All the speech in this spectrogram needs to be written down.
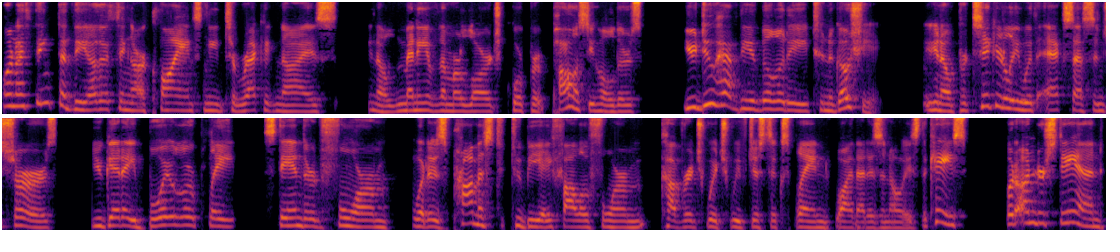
Well, and I think that the other thing our clients need to recognize, you know, many of them are large corporate policyholders. You do have the ability to negotiate, you know, particularly with excess insurers. You get a boilerplate standard form, what is promised to be a follow form coverage, which we've just explained why that isn't always the case. But understand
